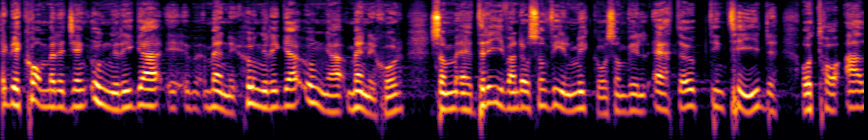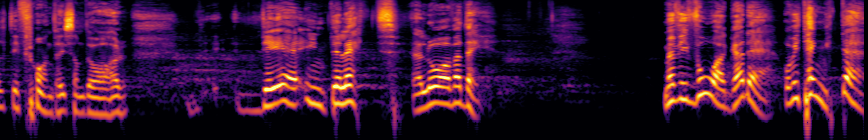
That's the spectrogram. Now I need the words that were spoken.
Det kommer ett gäng hungriga, eh, hungriga unga människor som är drivande och som vill mycket och som vill äta upp din tid och ta allt ifrån dig som du har. Det är inte lätt, jag lovar dig. Men vi vågade och vi tänkte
